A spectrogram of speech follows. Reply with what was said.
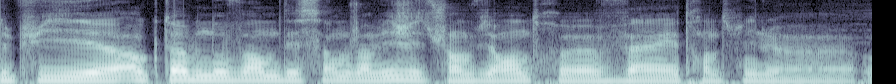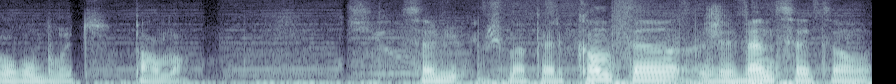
Depuis euh, octobre, novembre, décembre, janvier, j'ai touché environ entre 20 et 30 000 euh, euros bruts par mois. Salut, je m'appelle Quentin, j'ai 27 ans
